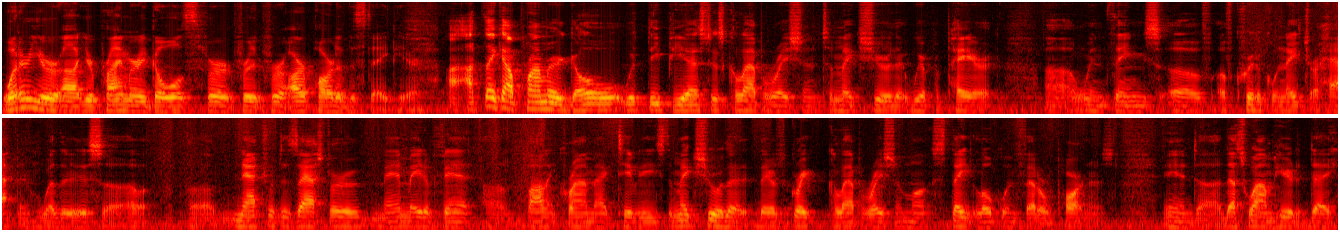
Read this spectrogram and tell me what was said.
what are your uh, your primary goals for, for, for our part of the state here? I think our primary goal with DPS is collaboration to make sure that we're prepared uh, when things of, of critical nature happen, whether it's a, uh, natural disaster, man-made event, uh, violent crime activities, to make sure that there's great collaboration among state, local, and federal partners. And uh, that's why I'm here today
